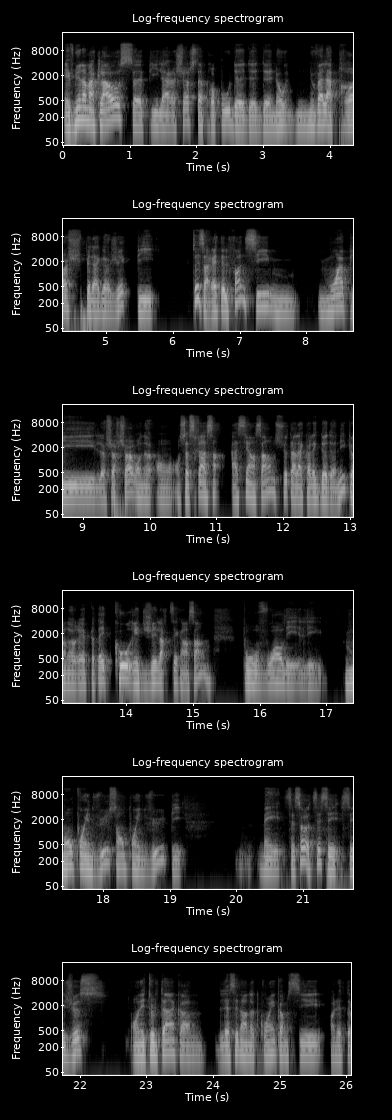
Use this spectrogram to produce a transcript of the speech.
est venu dans ma classe, euh, puis la recherche, c'est à propos de, de, nouvelle approche pédagogique. Puis, tu sais, ça aurait été le fun si moi puis le chercheur, on, se serait assis ensemble suite à la collecte de données, puis on aurait peut-être co-rédigé l'article ensemble pour voir les, mon point de vue, son point de vue. Puis, mais c'est ça, tu sais, c'est juste, on est tout le temps comme laissé dans notre coin, comme si on n'était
